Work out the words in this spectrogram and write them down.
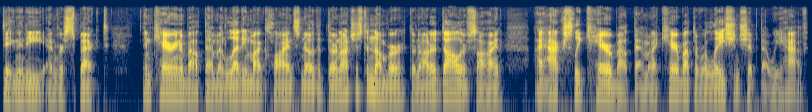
dignity, and respect, and caring about them and letting my clients know that they're not just a number, they're not a dollar sign. I actually care about them and I care about the relationship that we have.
